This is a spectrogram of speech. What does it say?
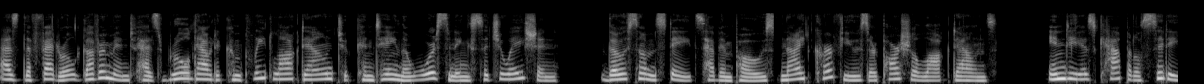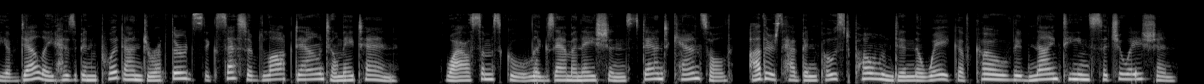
as the federal government has ruled out a complete lockdown to contain the worsening situation. Though some states have imposed night curfews or partial lockdowns, India's capital city of Delhi has been put under a third successive lockdown till May 10. While some school examinations stand cancelled, others have been postponed in the wake of COVID-19 situation.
